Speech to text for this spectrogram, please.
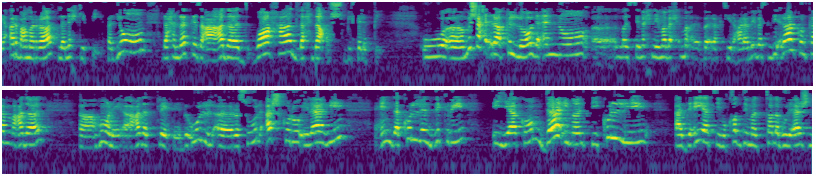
يعني أربع مرات لنحكي فيه. فاليوم رح نركز على عدد واحد ل 11 بفيليبي ومش رح أقرأ كله لأنه آه، الله يسامحني ما بقرأ كثير عربي بس بدي أقرأ لكم كم عدد آه، هون عدد ثلاثة. بيقول الرسول أشكر إلهي عند كل ذكر إياكم دائما في كل أدعيتي مقدمة طلب لأجل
